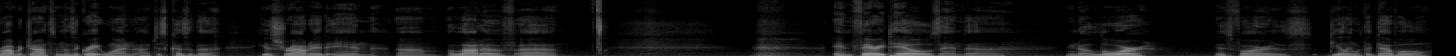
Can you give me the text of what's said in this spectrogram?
Robert Johnson is a great one, uh, just because of the he is shrouded in um, a lot of uh, in fairy tales and uh, you know lore as far as dealing with the devil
